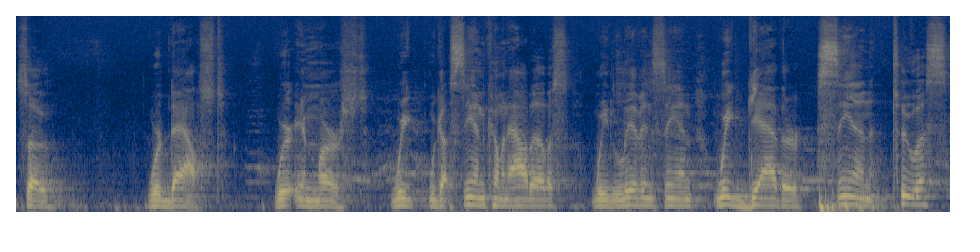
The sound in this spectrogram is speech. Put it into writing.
So we're doused. We're immersed. We, we got sin coming out of us. We live in sin. We gather sin to us.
